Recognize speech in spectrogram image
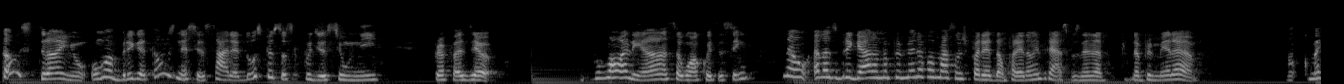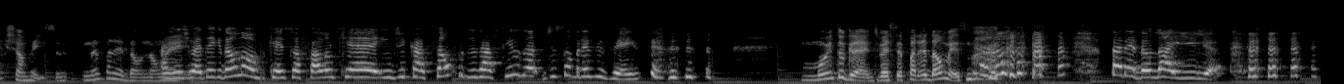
tão estranho, uma briga tão desnecessária. Duas pessoas que podiam se unir para fazer formar uma aliança, alguma coisa assim. Não, elas brigaram na primeira formação de paredão, paredão entre aspas, né? Na, na primeira. Como é que chama isso? Não é paredão, não a é. A gente vai ter que dar um nome, porque eles só falam que é indicação pro desafio da, de sobrevivência. Muito grande, vai ser paredão mesmo. paredão da ilha.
